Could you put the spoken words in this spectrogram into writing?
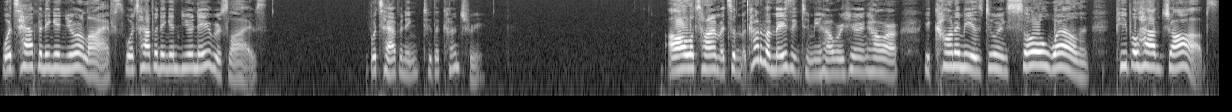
What's happening in your lives? What's happening in your neighbors' lives? What's happening to the country? All the time, it's kind of amazing to me how we're hearing how our economy is doing so well and people have jobs.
